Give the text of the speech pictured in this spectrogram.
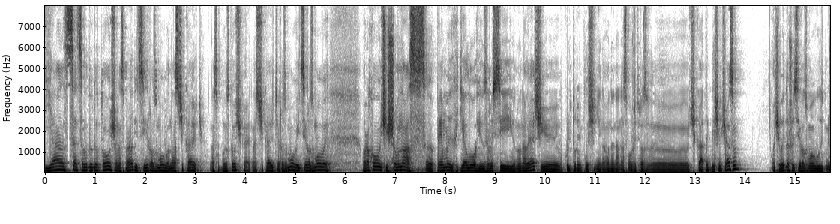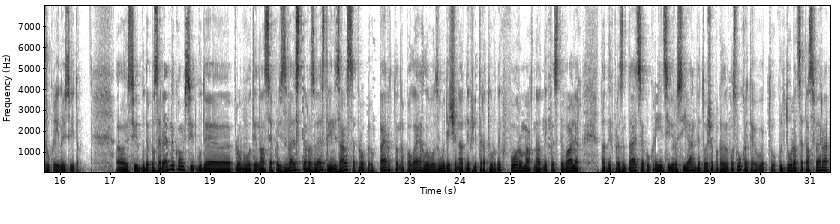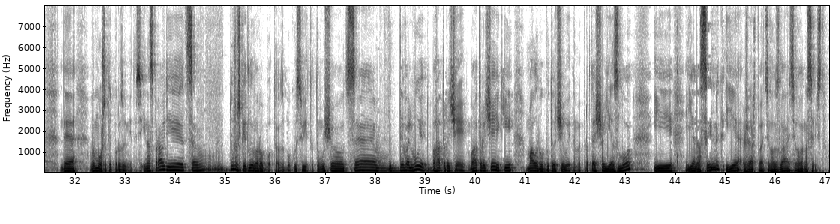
я все це веду до того, що насправді ці розмови нас чекають. Нас обов'язково чекають. Нас чекають розмови, і ці розмови, враховуючи, що в нас е, прямих діалогів з Росією, ну навряд чи в культурній площині вони на нас можуть роз... е, чекати ближчим часом. Очевидно, що ці розмови будуть між Україною і світом. Е, Світ буде посередником, світ буде пробувати нас якось звести, розвести. Він і зараз це пробує вперто, наполегливо, зводячи на одних літературних форумах, на одних фестивалях, на одних презентаціях українців і росіян для того, щоб показати, послухайте, от культура це та сфера, де ви можете порозумітися. І насправді це дуже шкідлива робота з боку світу, тому що це девальвує багато речей, багато речей, які мали би бути очевидними. Про те, що є зло і є насильник, і є жертва цього зла, цього насильства.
